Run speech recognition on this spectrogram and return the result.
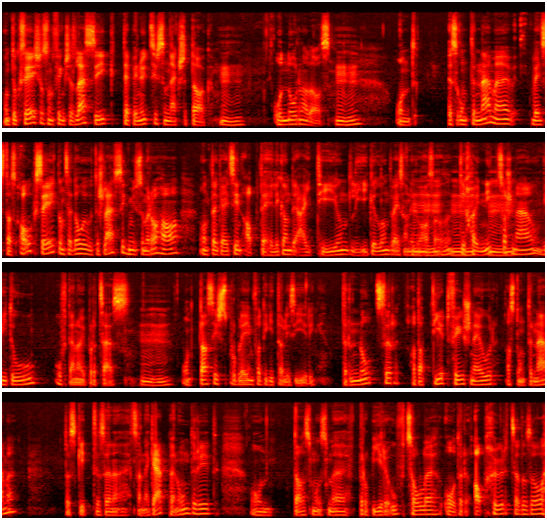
und du siehst es und findest es lässig, dann benutzt du es am nächsten Tag. Mhm. Und nur noch das. Mhm. Und ein Unternehmen, wenn es das auch sieht und sagt, oh, das ist lässig, müssen wir auch haben, und dann geht es in Abteilungen und IT und Legal und weiss auch nicht was. Also, die können nicht so schnell wie du auf den neuen Prozess. Mhm. Und das ist das Problem von Digitalisierung. Der Nutzer adaptiert viel schneller als das Unternehmen. Das gibt so einen, so einen Gap, einen Unterschied. Und das muss man probieren aufzuholen oder abkürzen oder so,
